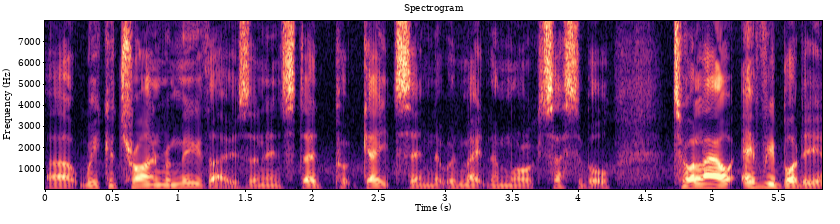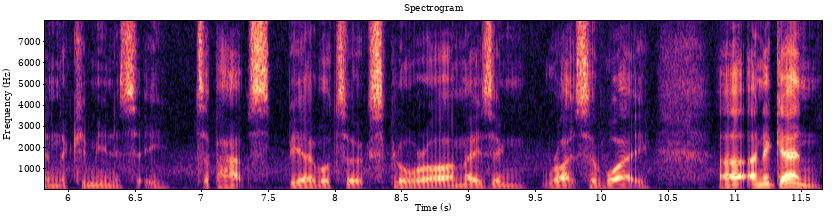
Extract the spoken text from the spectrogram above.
uh, we could try and remove those and instead put gates in that would make them more accessible to allow everybody in the community to perhaps be able to explore our amazing rights of way. Uh, and again,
